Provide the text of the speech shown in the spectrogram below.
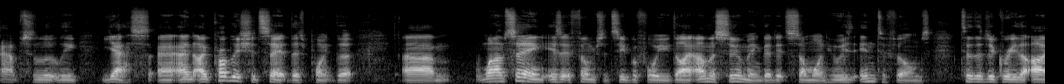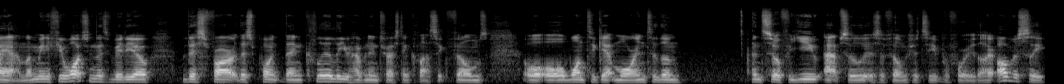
Absolutely yes. and I probably should say at this point that um, when I'm saying is it a film should see before you die, I'm assuming that it's someone who is into films to the degree that I am. I mean, if you're watching this video this far at this point, then clearly you have an interest in classic films or, or want to get more into them. And so for you, absolutely it's a film you should see before you die. Obviously,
